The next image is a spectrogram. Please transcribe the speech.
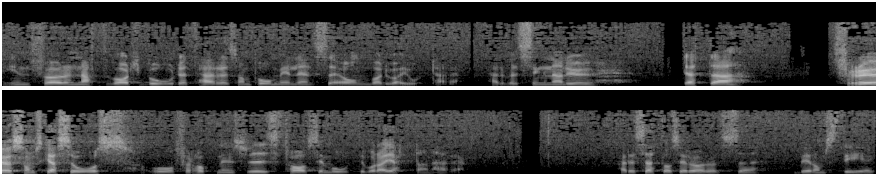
inför nattvardsbordet, Herre, som påminnelse om vad du har gjort, Herre. Herre, välsigna du detta frö som ska sås och förhoppningsvis tas emot i våra hjärtan, Herre. Herre, sätt oss i rörelse, ber om steg.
